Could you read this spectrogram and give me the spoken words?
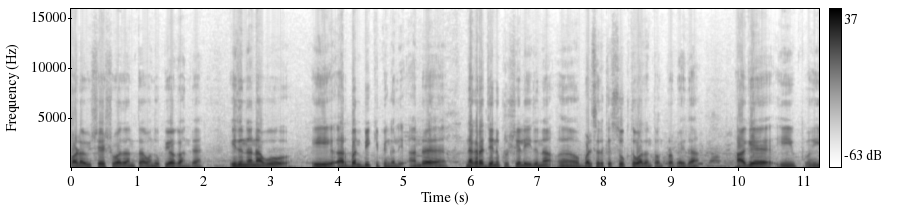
ಭಾಳ ವಿಶೇಷವಾದಂಥ ಒಂದು ಉಪಯೋಗ ಅಂದರೆ, ಇದನ್ನು ನಾವು ಈ ಅರ್ಬನ್ ಬೀ ಕೀಪಿಂಗಲ್ಲಿ ಅಂದರೆ ನಗರ ಜೇನು ಕೃಷಿಯಲ್ಲಿ ಇದನ್ನು ಬಳಸೋದಕ್ಕೆ ಸೂಕ್ತವಾದಂಥ ಒಂದು ಪ್ರಭೇದ. ಹಾಗೆ ಈ ಈ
